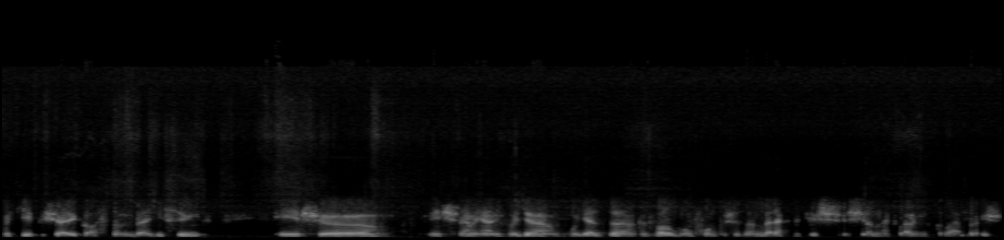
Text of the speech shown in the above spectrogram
hogy képviseljük azt, amiben hiszünk, és, és remélni, hogy, hogy ez, ez valóban fontos az embereknek, és, és jönnek velünk továbbra is.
